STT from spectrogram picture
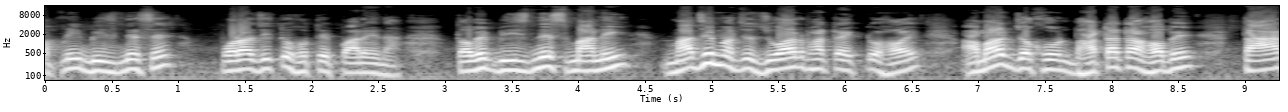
আপনি বিজনেসে পরাজিত হতে পারে না। তবে বিজনেস মানেই মাঝে মাঝে জোয়ার ভাটা একটু হয়। আমার যখন ভাটাটা হবে, তার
